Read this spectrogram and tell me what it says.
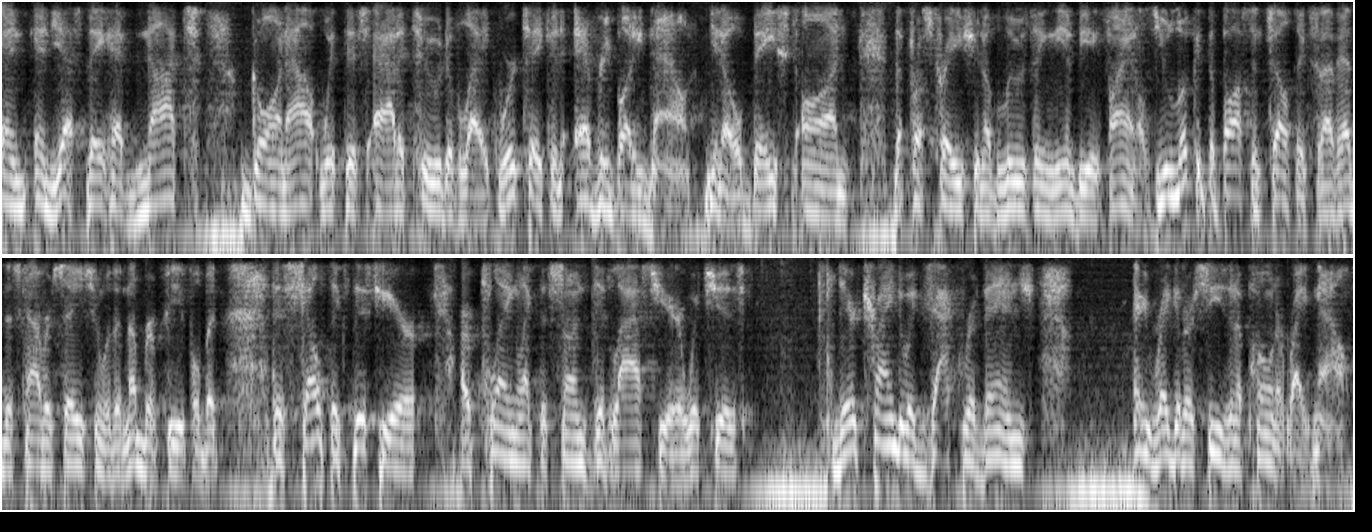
and and yes, they have not gone out with this attitude of like we're taking everybody down, you know, based on the frustration of losing the NBA Finals. You look at the Boston Celtics, and I've had this conversation with a number of people, but the Celtics this year are playing like the Suns did last year, which is they're trying to exact revenge a regular season opponent right now.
